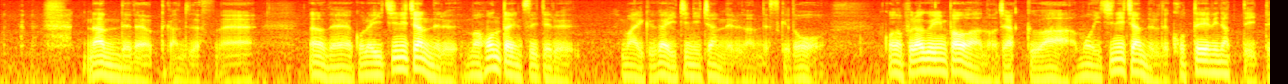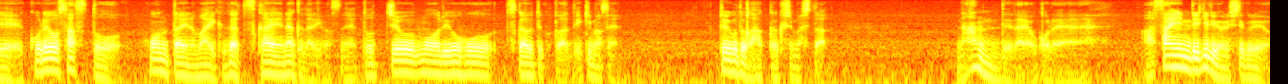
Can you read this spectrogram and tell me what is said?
なんでだよって感じですね。なのでこれ12チャンネル、まあ、本体についてるマイクが12チャンネルなんですけどこのプラグインパワーのジャックはもう12チャンネルで固定になっていてこれを挿すと本体のマイクが使えなくなりますね。どっちをもう両方使うということはできません。ということが発覚しました。なんでだよこれアサインできるようにしてくれよ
